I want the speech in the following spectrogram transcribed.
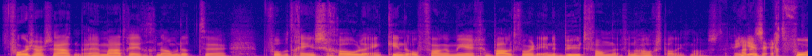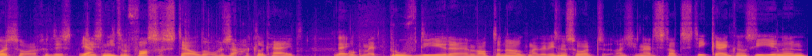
voorzorgsmaatregel genomen dat bijvoorbeeld geen scholen en kinderopvangen meer gebouwd worden in de buurt van, van een hoogspanningsmast. En maar dat is echt voorzorg. Het is, ja. het is niet een vastgestelde oorzakelijkheid. Nee. Ook met proefdieren en wat dan ook. Maar er is een soort, als je naar de statistiek kijkt, dan zie je een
